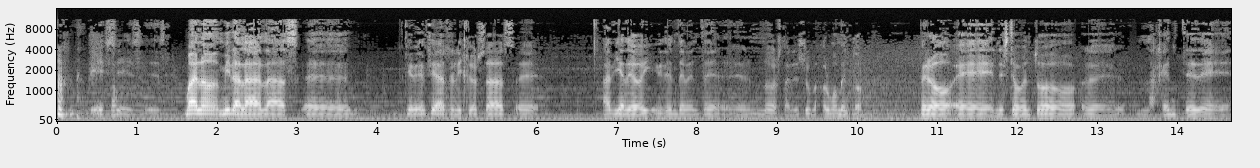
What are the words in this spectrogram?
Sí, sí, sí. Bueno, mira, las eh, creencias religiosas eh, a día de hoy, evidentemente, eh, no están en su mejor momento pero eh, en este momento eh, la gente de,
